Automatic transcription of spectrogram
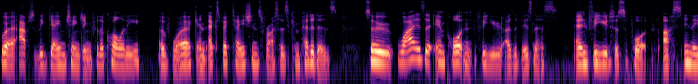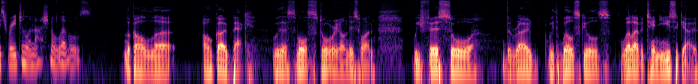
were absolutely game changing for the quality of work and expectations for us as competitors. So, why is it important for you as a business and for you to support us in these regional and national levels? Look, I'll uh, I'll go back with a small story on this one. We first saw the road with World Skills well over ten years ago.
